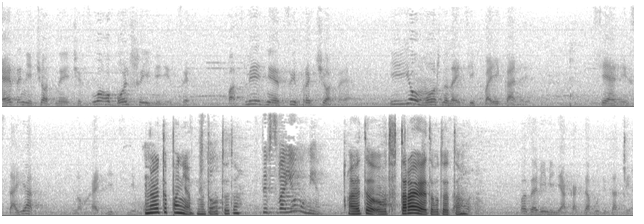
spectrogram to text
Это нечетное число больше единицы. Последняя цифра четная. Ее можно найти в твоей камере. Все они стоят, но ходить не могут. Ну, это понятно, это Что? вот это. Ты в своем уме? А это вот вторая, это вот это. Позови меня, когда будет ответ.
